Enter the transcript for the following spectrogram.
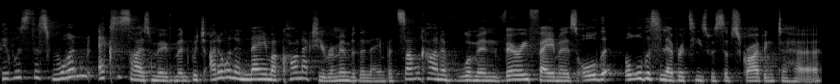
there was this one exercise movement which I don't want to name. I can't actually remember the name, but some kind of woman, very famous. All the all the celebrities were subscribing to her,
